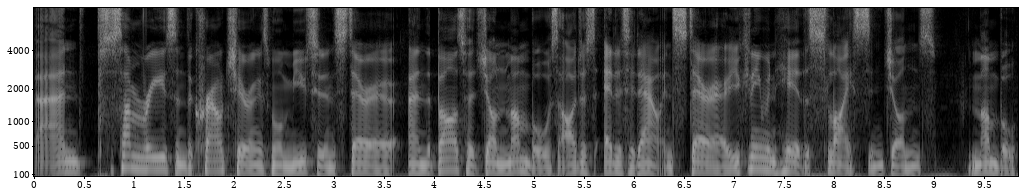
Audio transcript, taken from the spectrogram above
And for some reason, the crowd cheering is more muted in stereo, and the bars where John mumbles are just edited out in stereo. You can even hear the slice in John's mumble.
